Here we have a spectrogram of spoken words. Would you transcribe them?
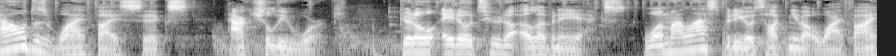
How does Wi Fi 6 actually work? Good old 802.11ax. Well, in my last video talking about Wi Fi,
